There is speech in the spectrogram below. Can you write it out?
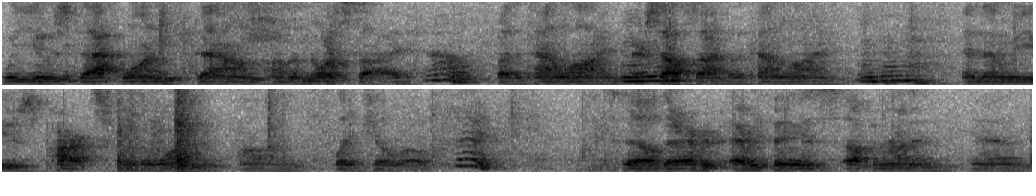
We used that one down on the north side Oh, by the town line, or Mhm. south side by the town line. mm-hmm, And then we used parts for the one on Lake Hill Road. good. So there, every, everything is up and running and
